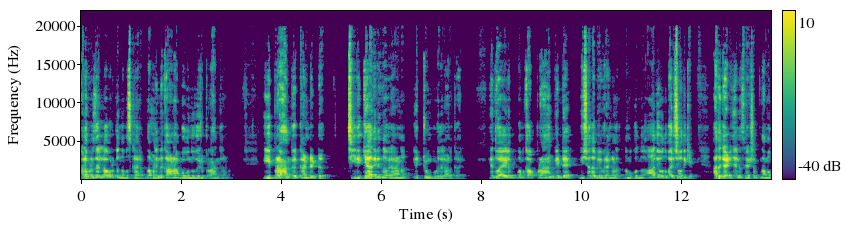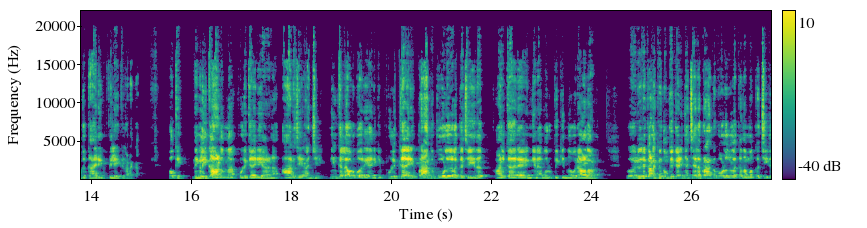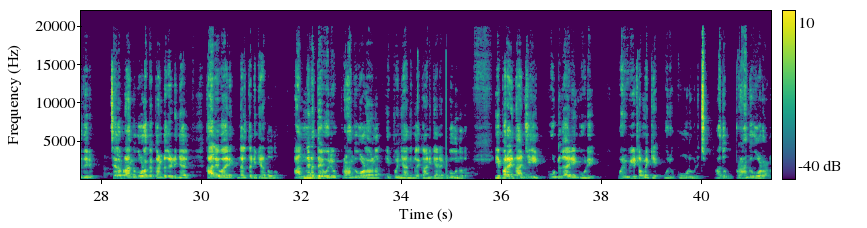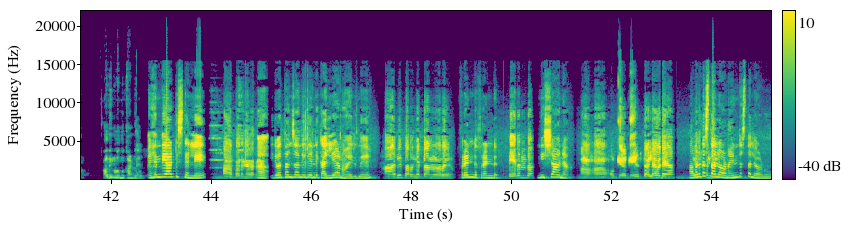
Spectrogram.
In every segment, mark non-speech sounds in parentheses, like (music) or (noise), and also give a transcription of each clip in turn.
Hello friends എല്ലാവർക്കും നമസ്കാരം. നമ്മൾ ഇന്ന് കാണാൻ പോകുന്നത് ഒരു പ്രാങ്കാണ്. ഈ പ്രാങ്ക് കണ്ടിട്ട് ചിരിക്കാതിരുന്നവരാണ് ഏറ്റവും കൂടുതൽ ആൾക്കാർ. എന്തുവായാലും നമുക്ക് ആ പ്രാങ്കിന്റെ വിശദ വിവരങ്ങൾ നമുക്കൊന്ന് ആദ്യം ഒന്ന് പരിശോധിക്കാം. അത് കഴിഞ്ഞതിന് ശേഷം നമുക്ക് കാര്യത്തിലേക്ക് കടക്കാം. ഓക്കെ നിങ്ങൾ ഈ കാണുന്ന പുള്ളിക്കാരിയാണ് ആർ ജെ അഞ്ജലി. നിങ്ങൾക്ക് എല്ലാവർക്കും അറിയായിരിക്കും പുള്ളിക്കാരി പ്രാങ്ക് കോളുകളൊക്കെ ചെയ്ത് ആൾക്കാരെ ഇങ്ങനെ വെറുപ്പിക്കുന്ന ഒരാളാണ്. ഒരു കണക്ക് നോക്കിക്കഴിഞ്ഞാൽ ചില പ്രാങ്ക് കോളുകളൊക്കെ നമുക്ക് ചിരി തരും. ചില പ്രാങ്ക് കോളൊക്കെ കണ്ടു കഴിഞ്ഞാൽ കാലെ വാരി നിലത്തടിക്കാൻ തോന്നും. അങ്ങനത്തെ ഒരു പ്രാങ്ക് കോളാണ് ഇപ്പൊ ഞാൻ നിങ്ങളെ കാണിക്കാനായിട്ട് പോകുന്നത്. ഈ പറയുന്ന അഞ്ജലിയും കൂട്ടുകാരിയും കൂടി ഒരു വീട്ടമ്മയ്ക്ക് ഒരു കോൾ വിളിച്ചു. അതും പ്രാങ്ക് കോളാണ് അത് നിങ്ങളൊന്ന് കണ്ടു നോക്കൂ. മെഹന്തി ആർട്ടിസ്റ്റ് അല്ലേ? ഇരുപത്തി അഞ്ചാം തീയതി എന്റെ കല്യാണമായിരുന്നേ ആര് പറഞ്ഞിട്ടാന്ന് പറയാ? ഫ്രണ്ട് ഫ്രണ്ട് പേരെന്താ? നിഷാന. സ്ഥലം എവിടെയാ? അവളുടെ സ്ഥലമാണോ? എന്റെ സ്ഥലമാണോ?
